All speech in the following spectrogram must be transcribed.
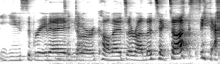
you, Sabrina, and your comment around the TikToks. Yeah.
